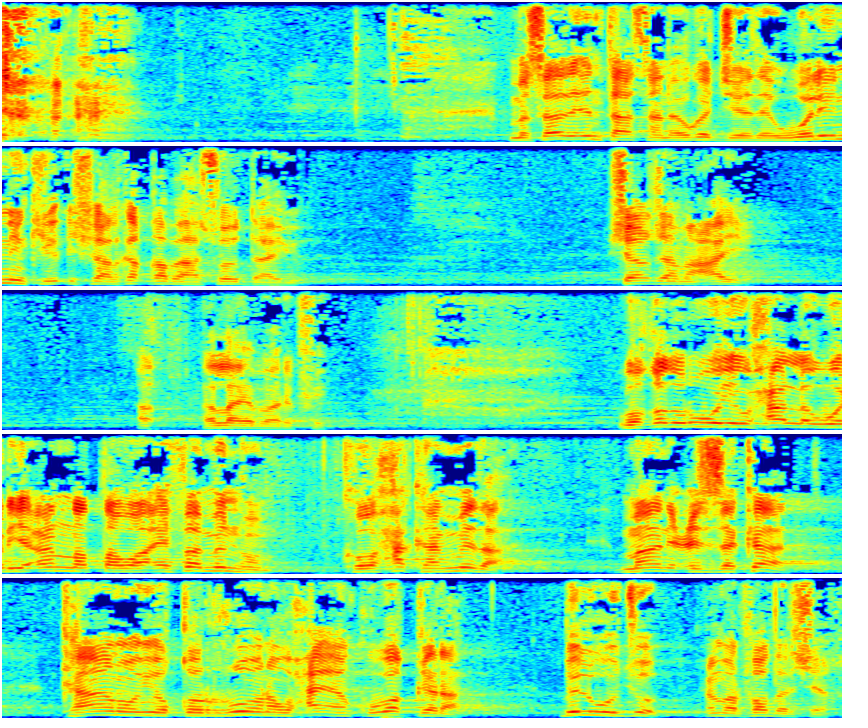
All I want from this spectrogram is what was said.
masalada intaasaan oga jeeday weli ninkii ishaal ka qaba ha soo daayo. Sheekh jaamacaye allah yabaarik fii. Waqad ruwiya waxaa la wariyay ana awaa'ifa minhum kooxa ka mida ah maanic zakaat kaanuu yuqiruuna waxayan kuwa qira bilwujuub cumar fadl sheekh.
